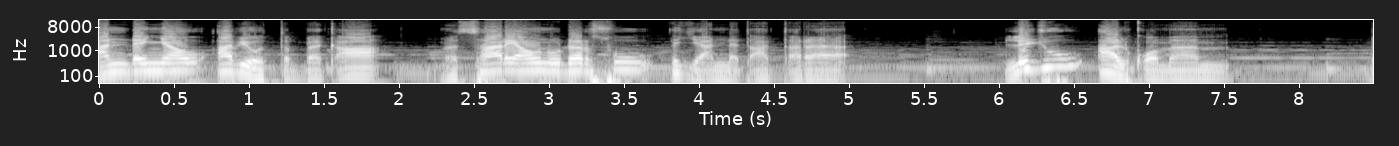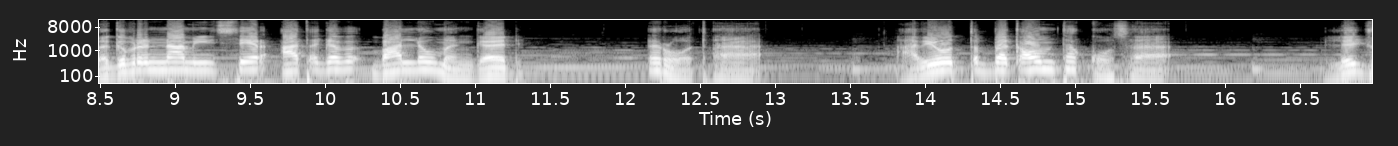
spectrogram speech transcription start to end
አንደኛው አብዮት ጥበቃ መሳሪያውን ወደ እርሱ እያነጣጠረ። ልጁ አልቆመም። በግብርና ሚኒስቴር አጠገብ ባለው መንገድ ሮጠ። አብዮት ጥበቃውም ተኮሰ። ልጁ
